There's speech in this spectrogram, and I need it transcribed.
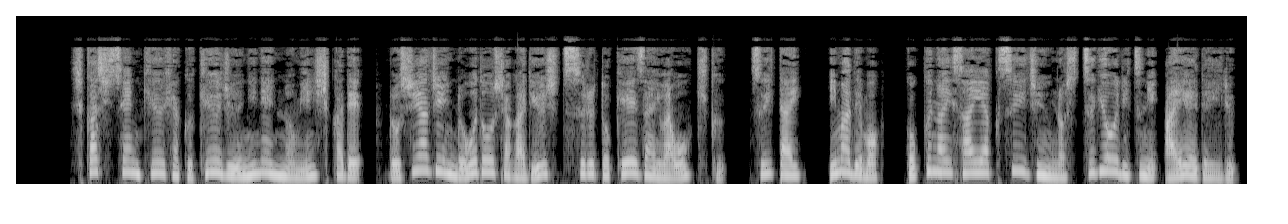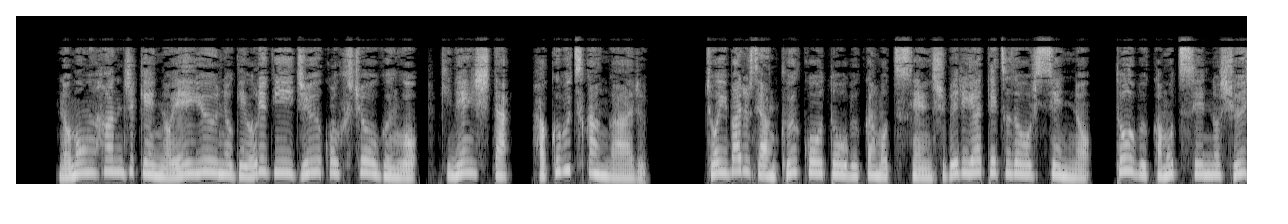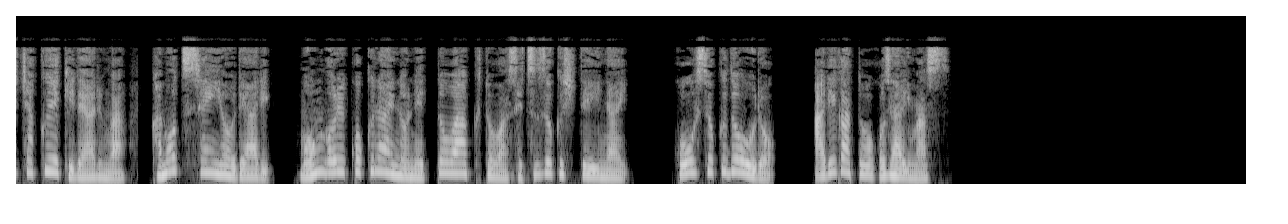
しかし1992年の民主化で、ロシア人労働者が流出すると経済は大きく衰退、今でも国内最悪水準の失業率にあえいでいる。ノモンハン事件の英雄のゲオルギー・ジューコフ将軍を記念した博物館がある。チョイバル山空港東部貨物船シュベリア鉄道支線の東部貨物船の終着駅であるが、貨物専用であり、モンゴル国内のネットワークとは接続していない。高速道路。ありがとうございます。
